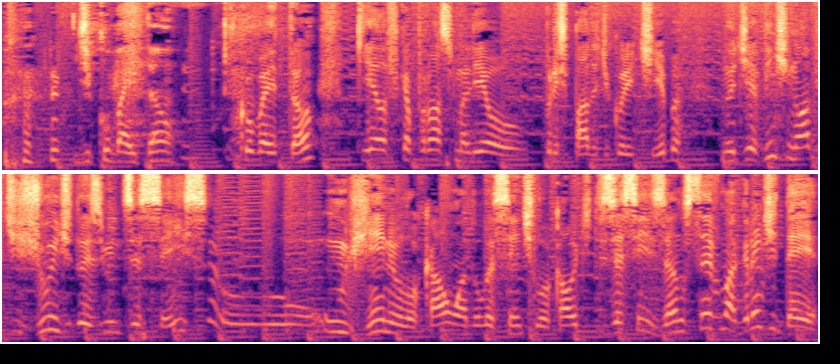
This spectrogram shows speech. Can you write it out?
De Cubaitão. Cubaitão, que ela fica próxima ali ao Principado de Curitiba. No dia 29 de junho de 2016, o- um gênio local, um adolescente local de 16 anos, teve uma grande ideia.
